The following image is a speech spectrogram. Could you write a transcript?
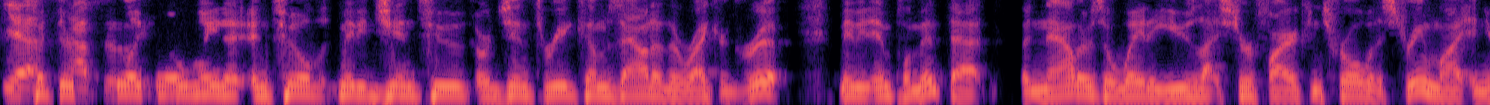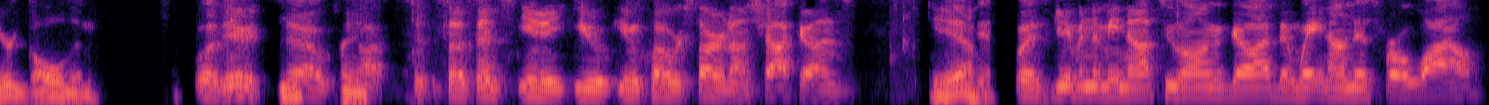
Yes, but there's absolutely. really no way to, until maybe Gen 2 or Gen 3 comes out of the Ryker grip, maybe to implement that. But now there's a way to use that Surefire control with a Streamlight and you're golden. Well, dude, so, mm-hmm. so so since you know you you and Clover started on shotguns, Yeah. This was given to me not too long ago. I've been waiting on this for a while.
